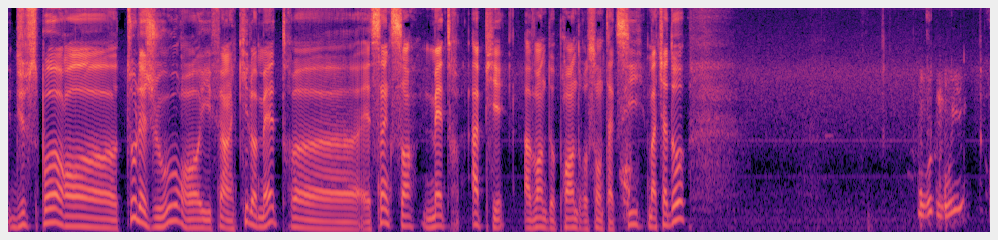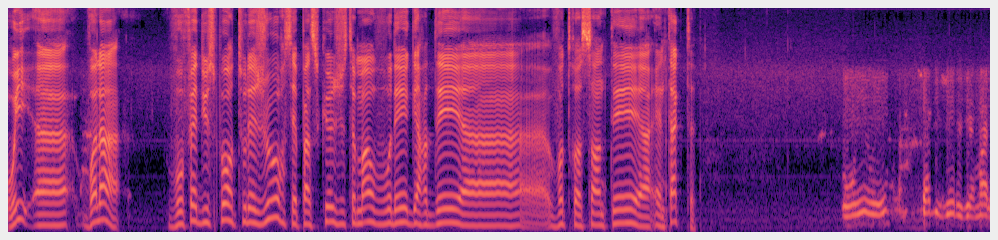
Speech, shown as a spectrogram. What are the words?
du sport euh, tous les jours. Euh, il fait un kilomètre euh, et 500 mètres à pied avant de prendre son taxi. Machado? Oui. Oui, voilà. Vous faites du sport tous les jours, c'est parce que justement vous voulez garder votre santé intacte? Oui, oui. Chaque jour, je marche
